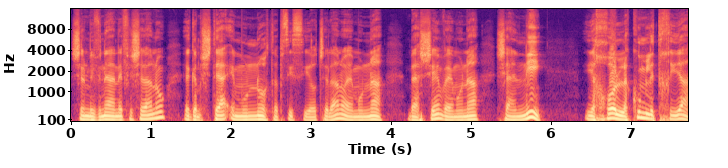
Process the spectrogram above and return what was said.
של מבנה הנפש שלנו, וגם שתי האמונות הבסיסיות שלנו, האמונה בהשם והאמונה שאני יכול לקום לתחייה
